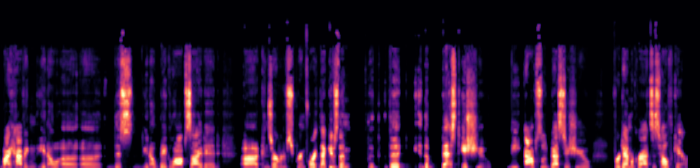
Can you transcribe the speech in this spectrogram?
by having you know uh, this you know big lopsided uh, conservative Supreme Court, and that gives them the, the the best issue, the absolute best issue for Democrats is healthcare.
